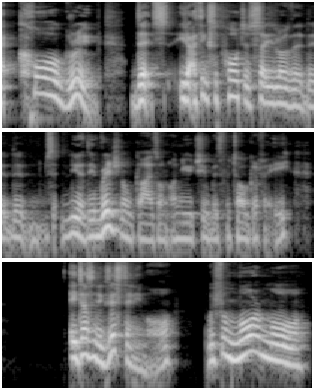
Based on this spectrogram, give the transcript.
that core group, that you know, I think supported so a lot of the, the, the you know the original guys on, on YouTube with photography. It doesn't exist anymore. We feel more and more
